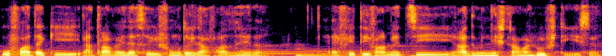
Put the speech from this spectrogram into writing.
o fato é que através dessas juntas da fazenda efetivamente se administrava a justiça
